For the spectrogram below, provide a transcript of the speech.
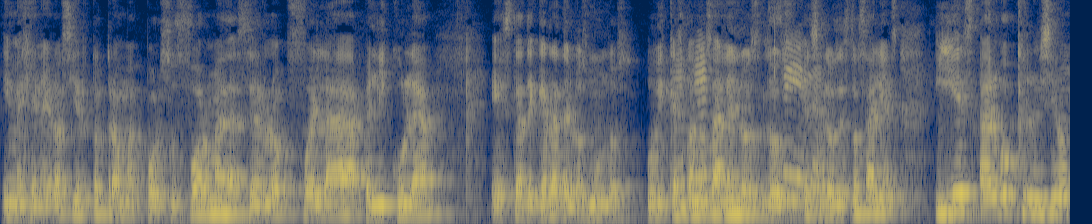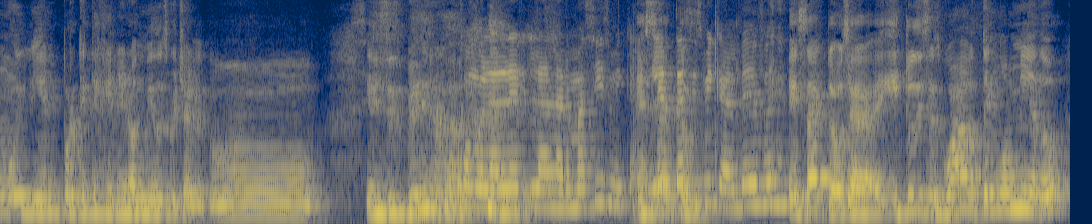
y me generó cierto trauma por su forma de hacerlo fue la película esta de Guerra de los Mundos. Ubicas cuando salen los, los, los de estos aliens y es algo que lo hicieron muy bien porque te genera un miedo escuchar el... Y dices, verga. Como la, la alarma sísmica, alerta sísmica del DF. Exacto, o sea, y tú dices, wow, tengo miedo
